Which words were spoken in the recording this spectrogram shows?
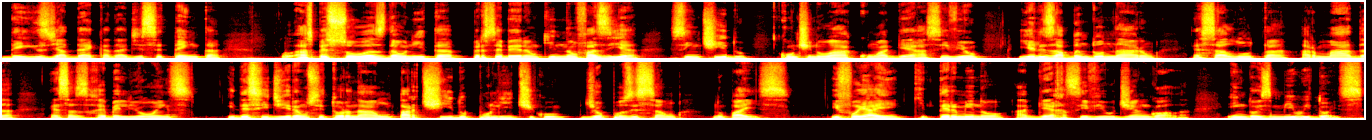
desde a década de 70, as pessoas da UNITA perceberam que não fazia sentido continuar com a guerra civil e eles abandonaram essa luta armada, essas rebeliões e decidiram se tornar um partido político de oposição no país. E foi aí que terminou a Guerra Civil de Angola, em 2002,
